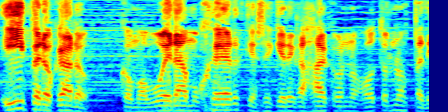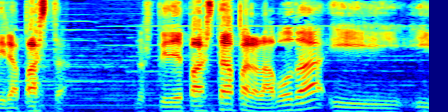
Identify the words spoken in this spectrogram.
Y, pero claro, como buena mujer que se quiere casar con nosotros, nos pedirá pasta. Nos pide pasta para la boda y, y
